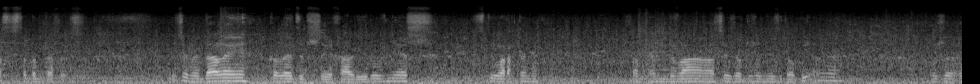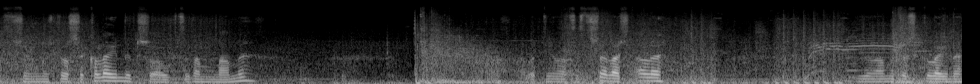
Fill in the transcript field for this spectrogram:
asysta dobra rzecz. Idziemy dalej, koledzy przyjechali również. Stewartem tam M2 na coś za dużo nie zrobi, ale może osiągnąć, proszę, kolejny czołg, co tam mamy? Nawet nie ma co strzelać, ale mamy też kolejne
